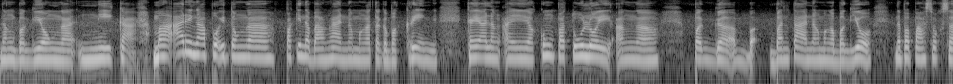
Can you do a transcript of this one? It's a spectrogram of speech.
ng bagyong ah, Nika. Maaari nga po itong ah, pakinabangan ng mga taga-Bakring. Kaya lang ay ah, kung patuloy ang ah, pagbanta ng mga bagyo na papasok sa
